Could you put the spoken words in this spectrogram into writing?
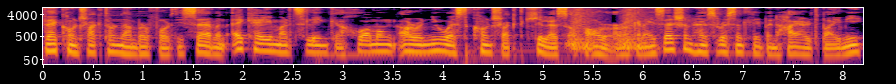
the contractor number 47, aka Marcelinka, who among our newest contract killers of our organization has recently been hired by me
